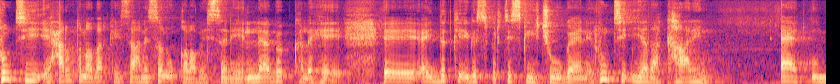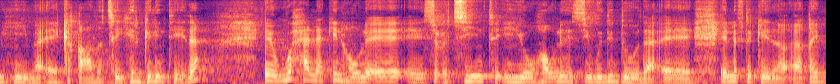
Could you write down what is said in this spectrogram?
Runtii xaruntan aad arkaysaan san u qalabaysane laababka lehe ay dadka expertiska joogaan runtii iyadaa kaalin aad u muhiima ee ka qaadatay hirgelinteeda. Waxaa laakiin howle ee socodsiinta iyo howlaha sii wadidooda laftarkeeda qayb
